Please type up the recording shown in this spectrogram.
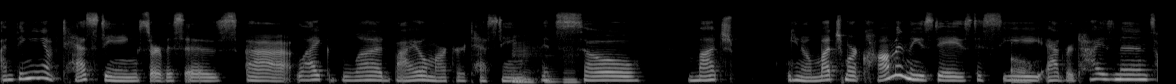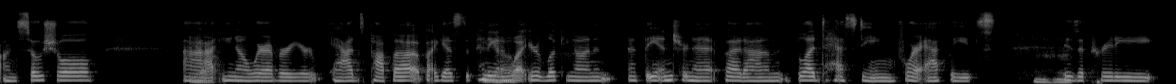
I'm thinking of testing services uh, like blood biomarker testing. Mm-hmm. It's so much, you know, much more common these days to see oh. advertisements on social. Uh, yeah. you know, wherever your ads pop up, I guess, depending yeah. on what you're looking on in, at the internet. But um, blood testing for athletes mm-hmm. is a pretty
